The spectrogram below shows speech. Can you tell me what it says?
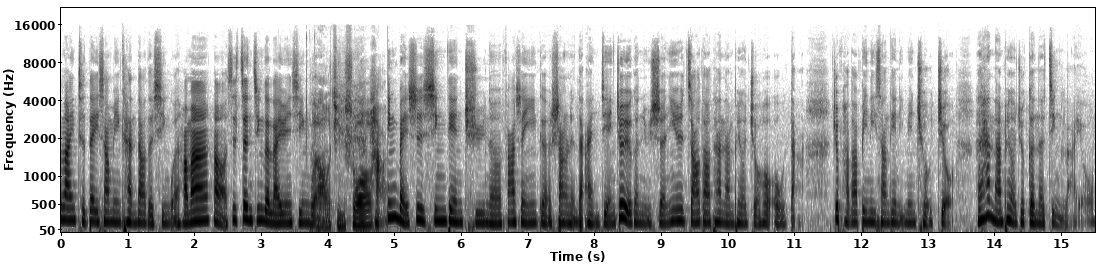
，Line Today 上面看到的新闻好吗？好，是正经的来源新闻。好，请说。好，新北市新店区呢发生一个伤人的案件，就有一个女生因为遭到她男朋友酒后殴打，就跑到便利商店里面求救，可是她男朋友就跟了进来哦。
